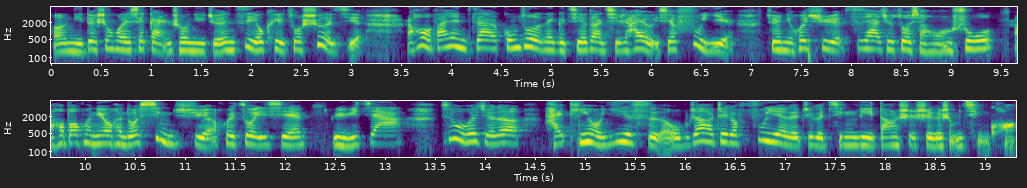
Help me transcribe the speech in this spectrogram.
呃，你对生活的一些感受，你觉得你自己又可以做设计。然后我发现你在工作的那个阶段，其实还有一些副业，就是你会去私下去做小红书，然后包括你有很多兴趣会做一些瑜伽，所以我会觉得还挺有意思的。我不知道这个副业的这个经历当时是一个什么情况。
